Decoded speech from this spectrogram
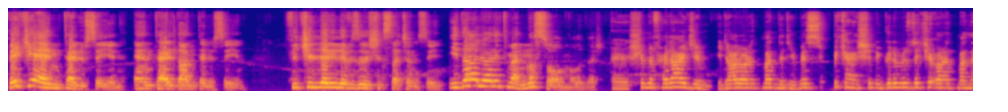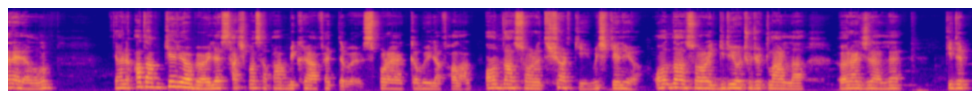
Peki Entel Hüseyin, Entel Dantel Hüseyin. Fikirleriyle bize ışık saçan Hüseyin. İdeal öğretmen nasıl olmalıdır? Ee, şimdi Fedai'cim, ideal öğretmen dediğimiz bir kere şimdi günümüzdeki öğretmenleri ele alalım. Yani adam geliyor böyle saçma sapan bir kıyafetle böyle spor ayakkabıyla falan. Ondan sonra tişört giymiş geliyor. Ondan sonra gidiyor çocuklarla, öğrencilerle gidip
